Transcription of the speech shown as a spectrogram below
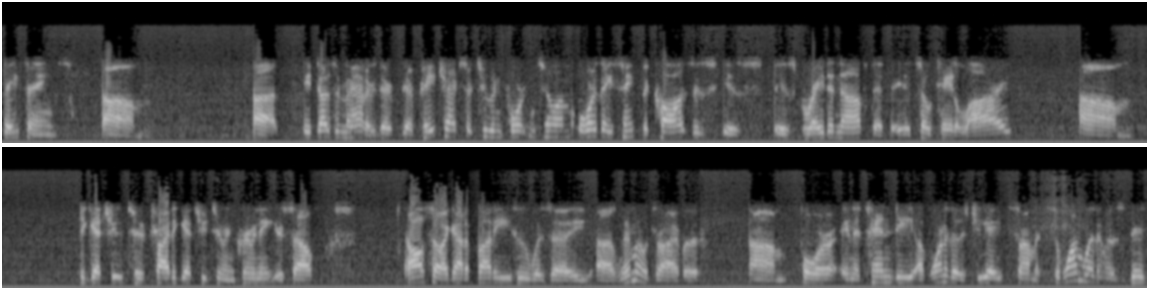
say things. Um, uh, it doesn't matter. Their their paychecks are too important to them, or they think the cause is is is great enough that it's okay to lie, um, to get you to try to get you to incriminate yourself. Also, I got a buddy who was a, a limo driver um, for an attendee of one of those G8 summits, the one where there was big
